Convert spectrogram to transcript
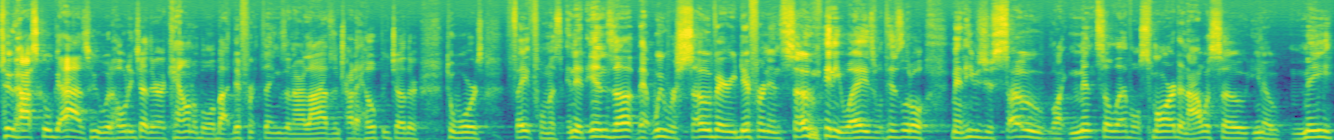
Two high school guys who would hold each other accountable about different things in our lives and try to help each other towards faithfulness. And it ends up that we were so very different in so many ways with his little, man, he was just so like Mensa level smart and I was so, you know, me.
